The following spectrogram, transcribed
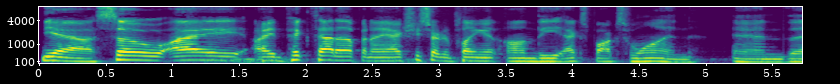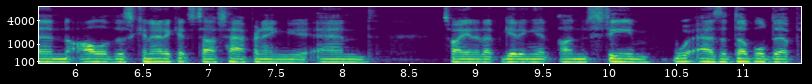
Yeah, so I I picked that up and I actually started playing it on the Xbox One, and then all of this Connecticut stuff's happening, and so I ended up getting it on Steam as a double dip.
